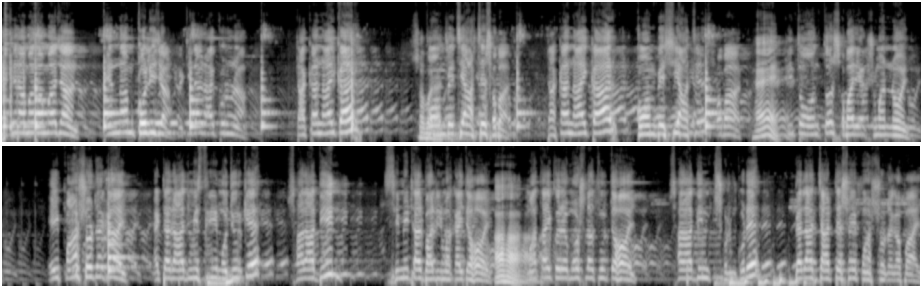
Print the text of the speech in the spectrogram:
দেখেন আমার আম্মা যান এর নাম কলিজা বেটিরা রাগ করো না। টাকা নাই কার? কম বেশি আছে সবার। টাকা নাই কার? কম বেশি আছে সবার। হ্যাঁ। কিন্তু অন্তর সবারই এক সমান নয়। এই পাঁচশো টাকায় একটা রাজমিস্ত্রির মজুরকে সারা দিন সিমেন্ট আর বালির মাখাইতে হয়। আহা। মাথায় করে মশলা তুলতে হয়। সারাদিন শ্রম করে বেলা চারটের সময় পাঁচশো টাকা পায়।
